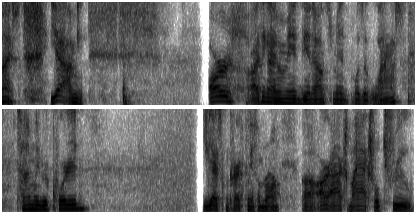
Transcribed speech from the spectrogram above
Nice. Yeah, I mean, our I think I made the announcement. Was it last time we recorded? you guys can correct me if I'm wrong. Uh, our act, my actual true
